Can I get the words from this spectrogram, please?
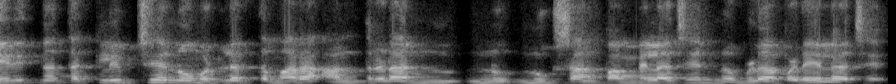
એ રીતના તકલીફ છે, એનો મતલબ તમારા આંતરડા નુકસાન પામેલા છે, નબળા પડેલા છે.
